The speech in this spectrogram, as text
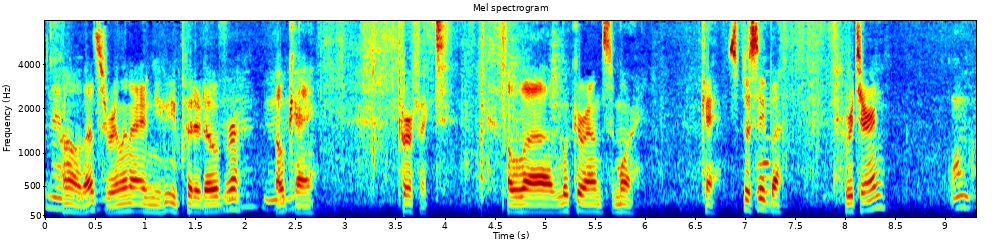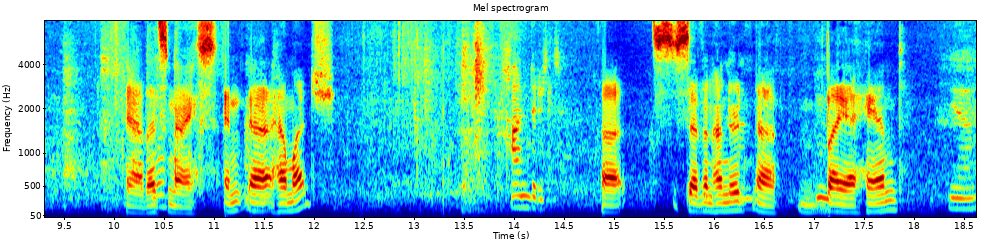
No. Oh, that's really nice. And you, you put it over? Mm -hmm. Okay. Perfect. I'll uh, look around some more. Okay. Спасибо. Return? Yeah, that's nice. And uh, how much? Hundred. Uh, 700 uh, by a hand? Yeah.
